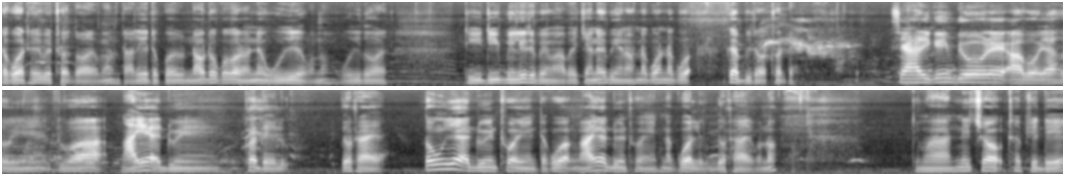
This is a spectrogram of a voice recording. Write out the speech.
တကွက်သေးပဲထွက်သွားတယ်ပေါ့နော်ဒါလေးကတကွက်နောက်တစ်ကွက်ကတော့နည်းနည်းဝေးတယ်ပေါ့နော်ဝေးသွားတယ် ဒီဒီပင်လေးတစ်ပင်မှာပဲကျန်တဲ့ပင်ကတော့နှစ်ကွက်နှစ်ကွက်ကပ်ပြီးတော့ထွက်တယ်ဆရာဟရီကိန်းပြောတဲ့အာဘော်ရဆိုရင်သူက9ရက်အတွင်းထွက်တယ်လို့ပြောထားရဲ့3ရက်အတွင်းထွက်ရင်တစ်ကွက်9ရက်အတွင်းထွက်ရင်2ကွက်လို့ပြောထားရပါတော့ဒီမှာ26ထပ်ဖြစ်တယ်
